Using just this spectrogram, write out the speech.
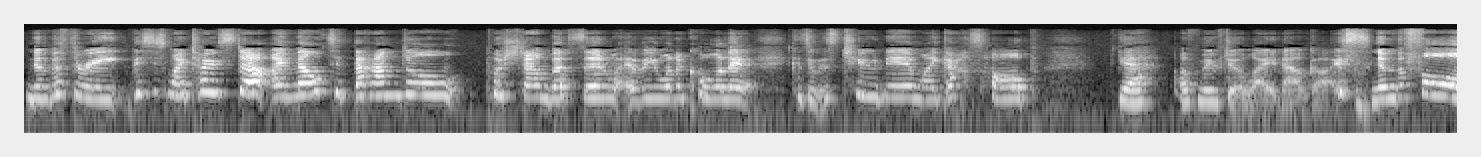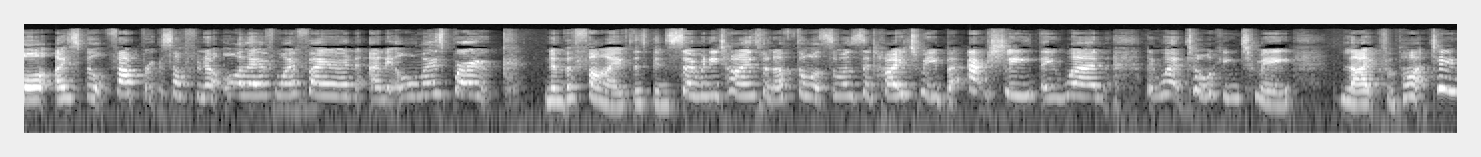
Number three, this is my toaster. I melted the handle, push down button, whatever you want to call it, because it was too near my gas hob. Yeah, I've moved it away now, guys. Number four, I spilt fabric softener all over my phone and it almost broke. Number five, there's been so many times when I thought someone said hi to me, but actually they weren't, they weren't talking to me. Like for part two.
